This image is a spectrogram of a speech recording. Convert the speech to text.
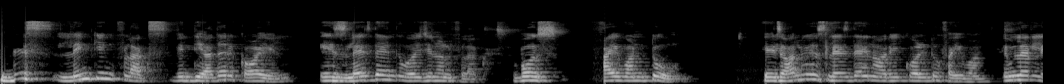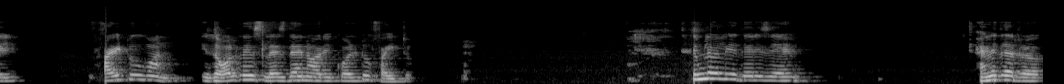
this linking flux with the other coil is less than the original flux. Suppose phi 1 2 is always less than or equal to phi 1 similarly phi 2 1 is always less than or equal to phi 2. Similarly, there is a another uh,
